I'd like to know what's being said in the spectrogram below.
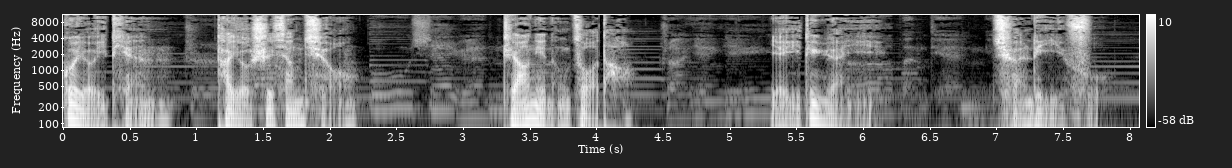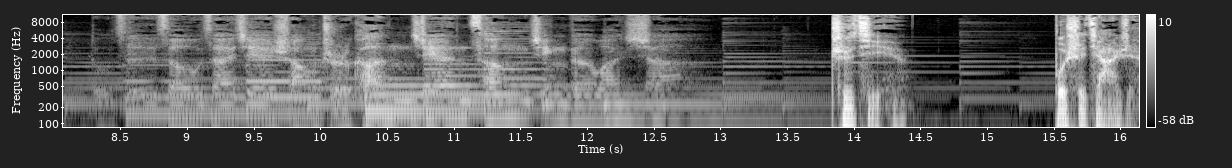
果有一天他有事相求，只要你能做到，也一定愿意。全力以赴。自走在街上，只看见曾经的晚霞。知己不是家人，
